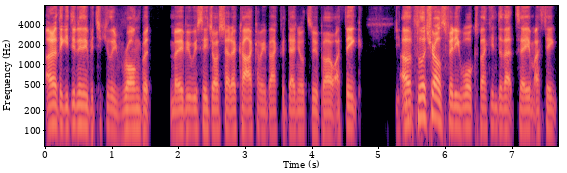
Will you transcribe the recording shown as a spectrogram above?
I don't think he did anything particularly wrong, but maybe we see Josh Addo-Carr coming back for Daniel Tupou. I think uh, if Latrell Fitty walks back into that team, I think,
